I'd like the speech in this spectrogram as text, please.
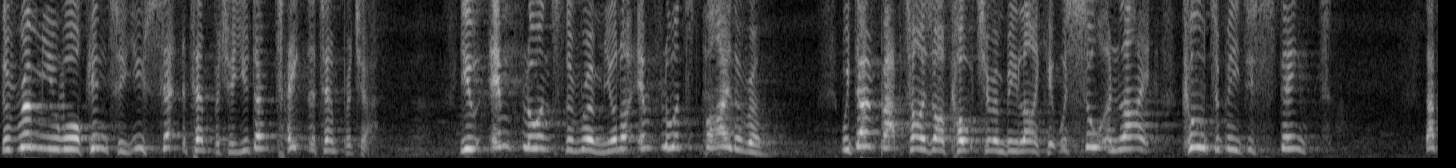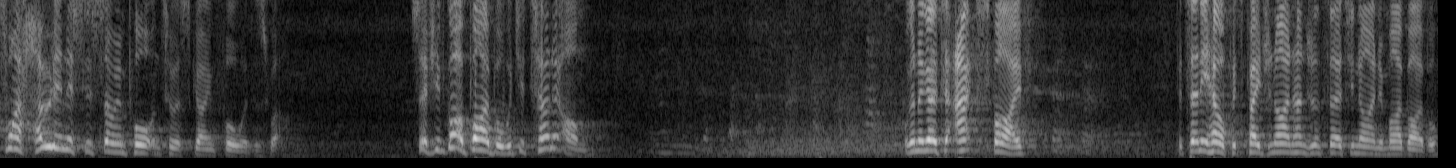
The room you walk into, you set the temperature, you don't take the temperature. You influence the room, you're not influenced by the room. We don't baptize our culture and be like it. We're salt and light, called to be distinct. That's why holiness is so important to us going forward as well. So if you've got a Bible, would you turn it on? We're going to go to Acts 5. If it's any help, it's page 939 in my Bible.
